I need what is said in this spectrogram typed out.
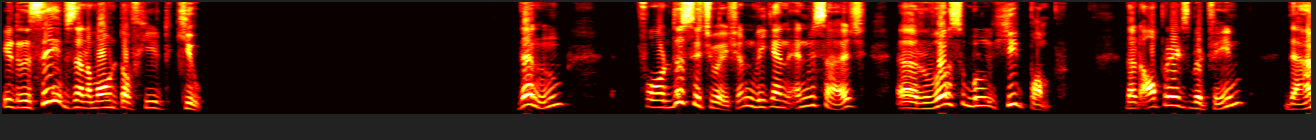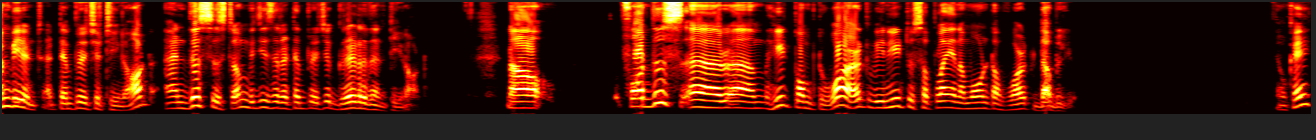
it receives an amount of heat Q. Then for this situation we can envisage a reversible heat pump that operates between the ambient at temperature T naught and this system which is at a temperature greater than T naught. Now, for this uh, um, heat pump to work, we need to supply an amount of work W. Okay,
